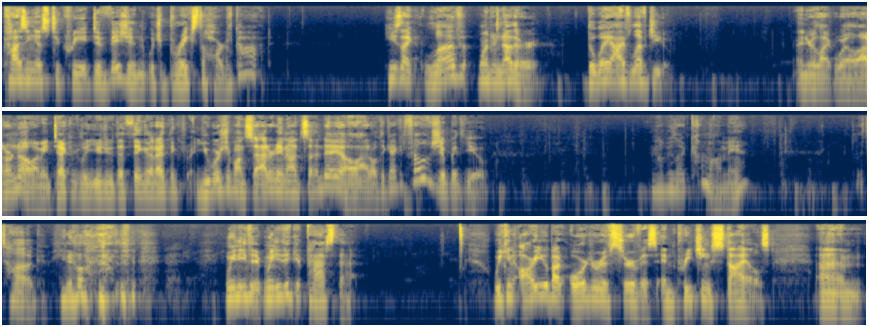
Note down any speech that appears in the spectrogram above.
causing us to create division, which breaks the heart of God. He's like, love one another the way I've loved you. And you're like, well, I don't know. I mean, technically, you do the thing that I think you worship on Saturday, not Sunday. Oh, I don't think I can fellowship with you. And I'll be like, come on, man, let's hug. You know, we need to we need to get past that. We can argue about order of service and preaching styles. Um,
